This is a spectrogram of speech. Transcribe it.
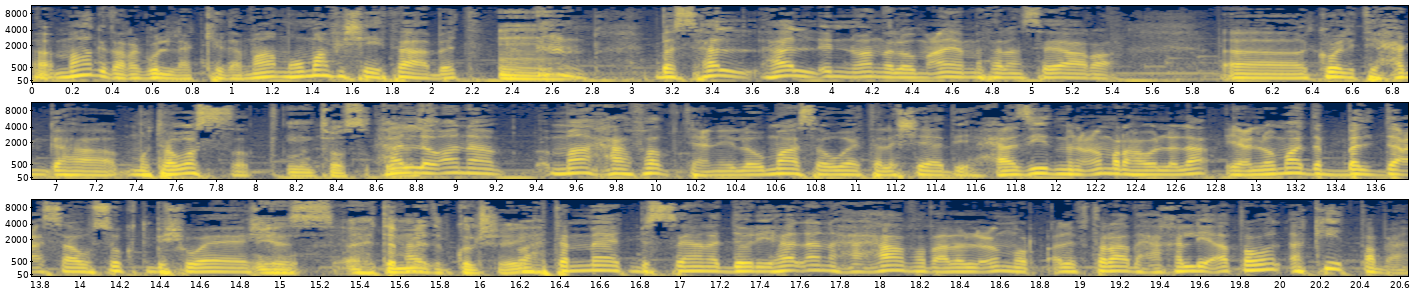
ما أقدر أقول لك كذا. ما هو ما في شيء ثابت. بس هل هل إنه أنا لو معايا مثلا سيارة آه ال quality حقها متوسط. متوسط هل لو أنا ما حافظت يعني لو ما سويت الأشياء دي حازيد من عمرها ولا لا؟ يعني لو ما double ت دعسة وسكت بشويش yes اهتميت هل- بكل شيء. واهتميت بالصيانة الدورية هل أنا ححافظ على العمر؟ الافتراضي حخليه أطول؟ أكيد طبعا.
